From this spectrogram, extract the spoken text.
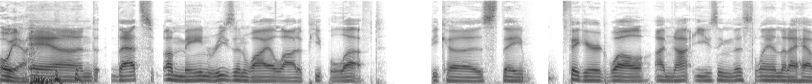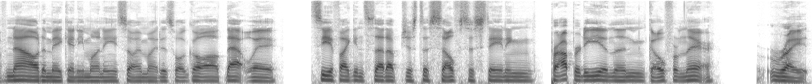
Oh, yeah. and that's a main reason why a lot of people left because they figured, well, I'm not using this land that I have now to make any money, so I might as well go out that way, see if I can set up just a self sustaining property and then go from there. Right.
